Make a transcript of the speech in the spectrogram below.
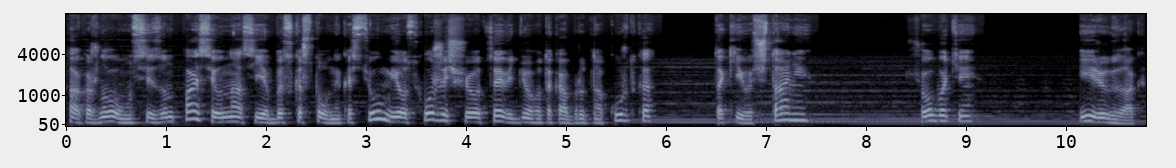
Також в новому сезон пасі у нас є безкоштовний костюм, і схоже, що це від нього така брудна куртка, такі ось штані, чоботі і рюкзак.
